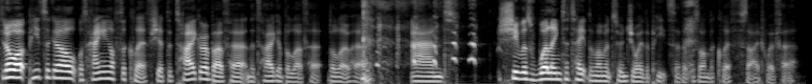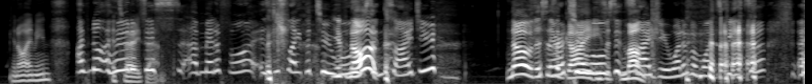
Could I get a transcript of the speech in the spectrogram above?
you know what? Pizza Girl was hanging off the cliff. She had the tiger above her and the tiger below her, below her, and she was willing to take the moment to enjoy the pizza that was on the cliff side with her. You know what I mean? I've not It's heard of this uh, metaphor. Is this like the 2 You've wolves not? inside you? No, this is there a are guy. two wolves He's a inside monk. you. One of them wants pizza.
